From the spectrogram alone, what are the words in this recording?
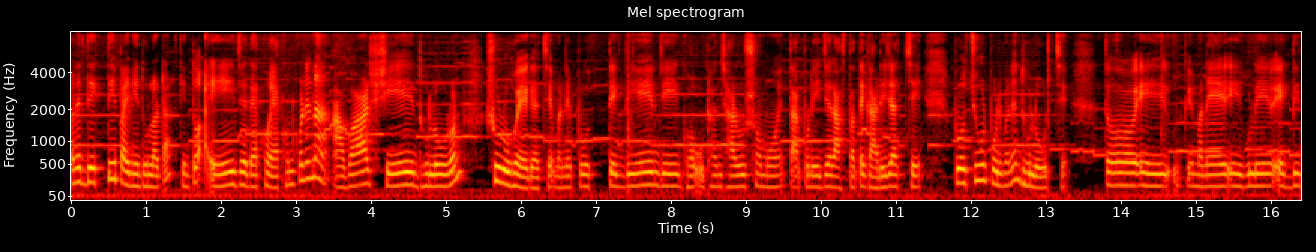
মানে দেখতেই পাইনি ধুলোটা, কিন্তু এই যে দেখো, এখন করে না আবার সে ধুলো উড়ন শুরু হয়ে গেছে। মানে প্রত্যেক দিন যে উঠান ঝাড়ুর সময়, তারপরে এই যে রাস্তাতে গাড়ি যাচ্ছে, প্রচুর পরিমাণে ধুলো উঠছে তো এই মানে এইগুলি একদিন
